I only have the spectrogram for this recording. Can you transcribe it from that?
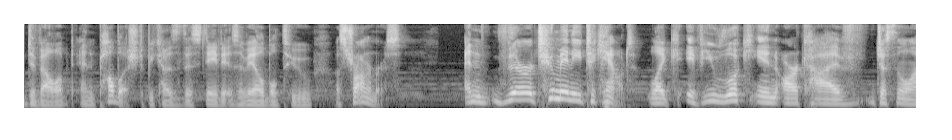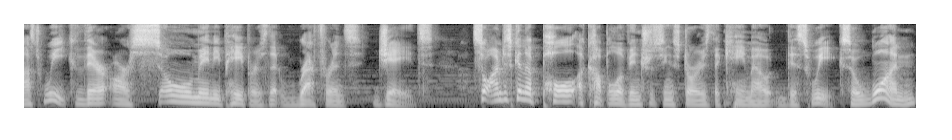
developed and published because this data is available to astronomers. And there are too many to count. Like, if you look in arXiv just in the last week, there are so many papers that reference JADES. So I'm just going to pull a couple of interesting stories that came out this week. So, one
